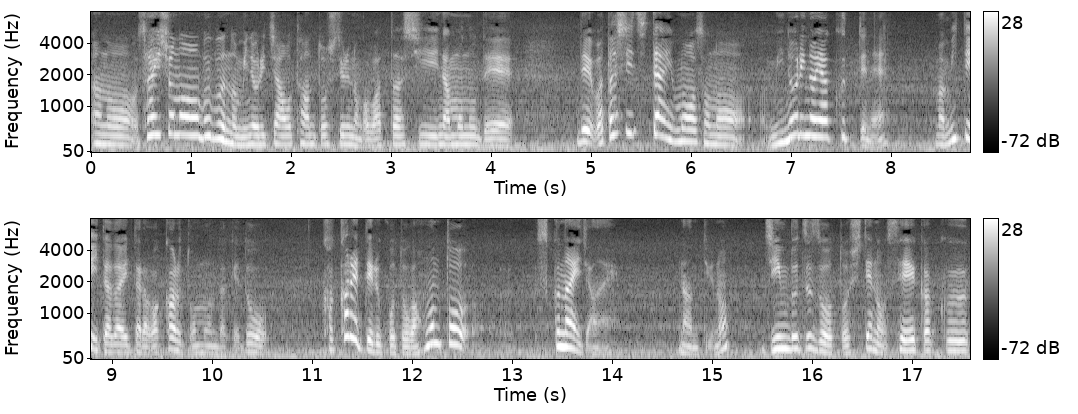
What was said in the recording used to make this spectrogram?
あの最初の部分のみのりちゃんを担当してるのが私なものでで私自体もそのみのりの役ってね、まあ、見ていただいたら分かると思うんだけど書かれてることが本当少ないじゃない？何ていうの？人物像としての性格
